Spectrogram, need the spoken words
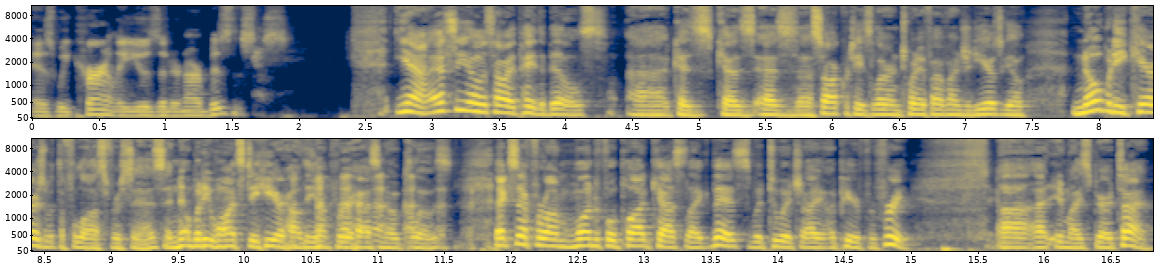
as we currently use it in our businesses. Yeah, SEO is how I pay the bills. Because uh, because as uh, Socrates learned 2,500 years ago, nobody cares what the philosopher says, and nobody wants to hear how the emperor has no clothes, except for on wonderful podcasts like this, to which I appear for free uh, in my spare time,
